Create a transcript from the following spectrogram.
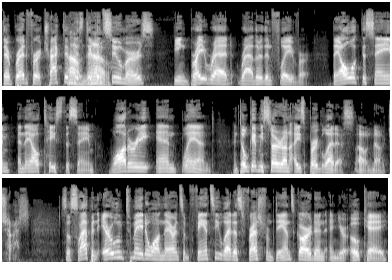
They're bred for attractiveness Oh, to no. consumers, being bright red rather than flavor. They all look the same and they all taste the same, watery and bland. And don't get me started on iceberg lettuce. Oh no, Josh. So slap an heirloom tomato on there and some fancy lettuce fresh from Dan's garden, and you're okay,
